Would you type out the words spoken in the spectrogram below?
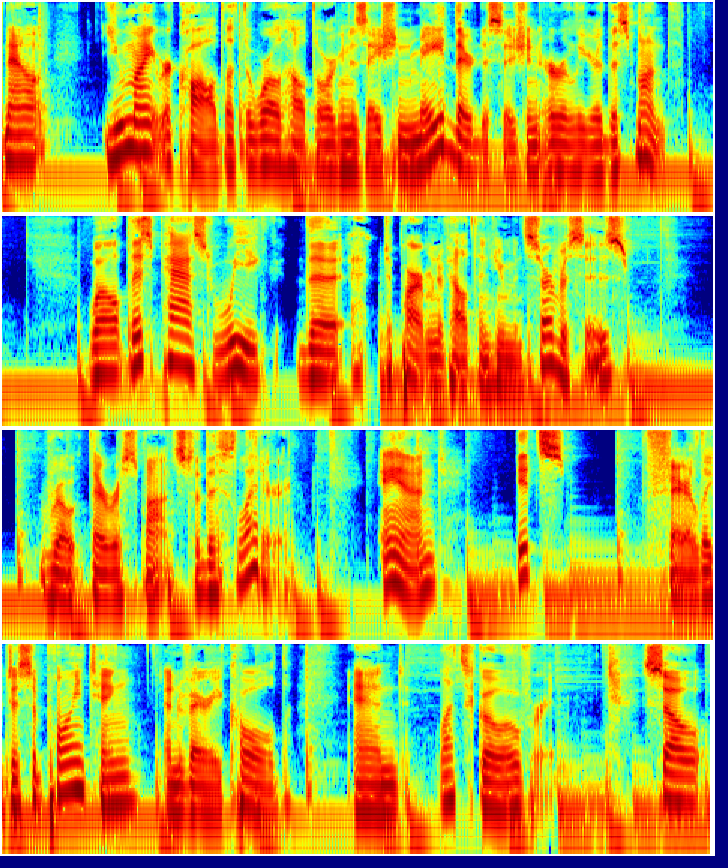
Now, you might recall that the World Health Organization made their decision earlier this month. Well, this past week, the Department of Health and Human Services wrote their response to this letter. And it's fairly disappointing and very cold. And let's go over it. So,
